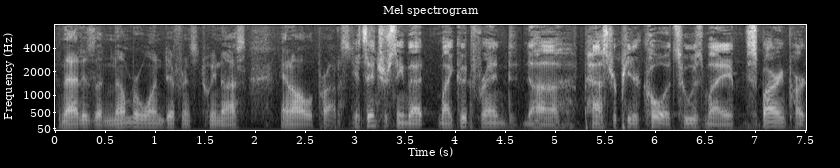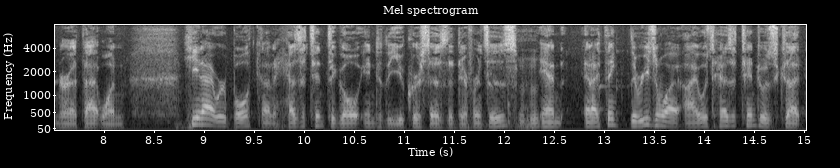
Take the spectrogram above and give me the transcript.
and that is the number one difference between us and all the Protestants. It's interesting that my good friend, uh, Pastor Peter Kowitz, who was my sparring partner at that one, he and I were both kind of hesitant to go into the Eucharist as the differences. And, and I think the reason why I was hesitant was that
